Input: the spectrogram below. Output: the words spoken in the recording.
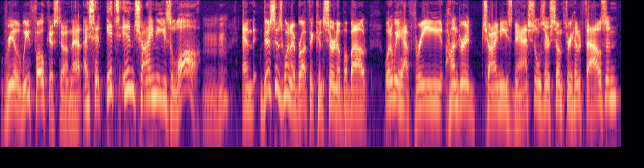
really we focused on that. I said it's in Chinese law. Mm-hmm. And this is when I brought the concern up about what do we have? 300 Chinese nationals or some 300,000?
